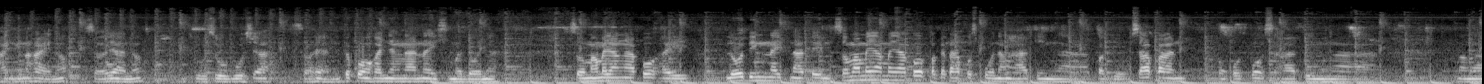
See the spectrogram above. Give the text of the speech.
aking inakay, no? So ayan, no? Susubo siya. So ayan, ito po ang kanyang nanay, si Madonna. So mamaya nga po ay loading night natin. So mamaya maya po pagkatapos po ng ating ah, pag-uusapan tungkol po sa ating mga mga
